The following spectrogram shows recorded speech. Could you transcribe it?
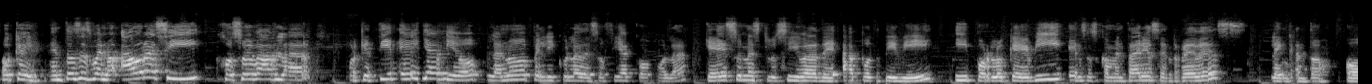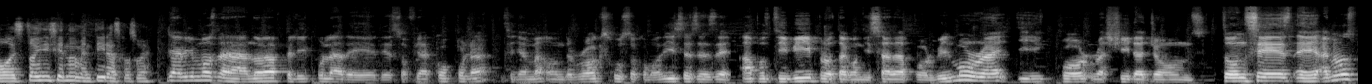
Ok, entonces bueno, ahora sí, Josué va a hablar porque tiene, él ya vio la nueva película de Sofía Coppola, que es una exclusiva de Apple TV, y por lo que vi en sus comentarios en redes, le encantó. O estoy diciendo mentiras, Josué. Ya vimos la nueva película de, de Sofía Coppola, se llama On the Rocks, justo como dices, desde Apple TV, protagonizada por Bill Murray y por Rashida Jones. Entonces, eh, habíamos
